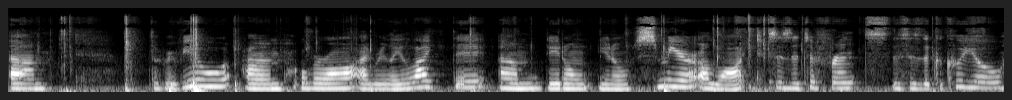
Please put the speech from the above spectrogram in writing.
um, the review. Um, overall, I really liked it. Um, they don't, you know, smear a lot. This is the difference. This is the Kokuyo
